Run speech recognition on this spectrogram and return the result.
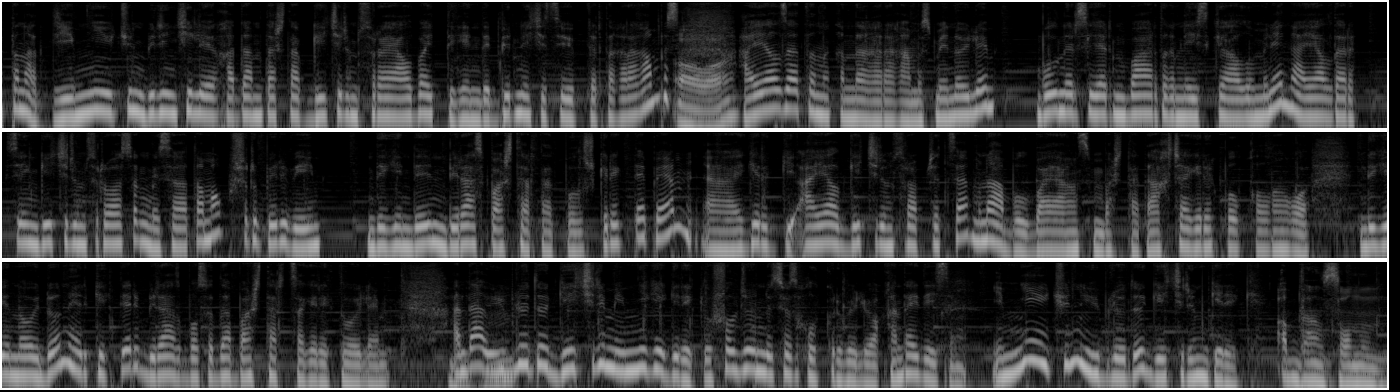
тартынат. Эмне үчүн биринчи эле кадам таштап кечирим сурай албайт дегенде бир нече себептерди караганбыз ооба. Аял затыныкын да караганбыз мен ойлойм бул нерселердин баардыгын эске алуу менен аялдар сен кечирим сурабасаң мен сага тамак бышырып бербейм дегенден бир аз баш тартат болуш керек деп э? Эгер аял кечирим сурап жатса мына бул баягысын баштады акча керек болуп калган го деген ойдон эркектер бир аз болсо да баш тартса керек деп ойлойм анда үй бүлөдө кечирим эмнеге керек? Ошол жөнүндө сөз кылып көрбөйлүбү кандай дейсиң? Эмне үчүн үй бүлөдө кечирим керек? Абдан сонун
